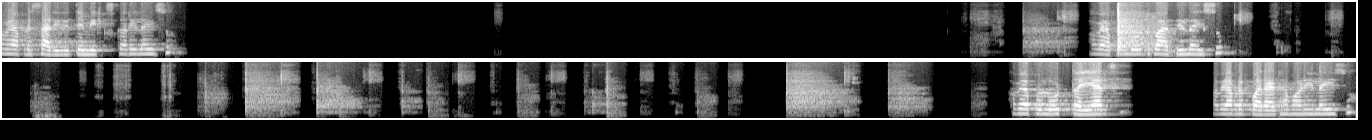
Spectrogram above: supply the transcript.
હવે આપણે સારી રીતે મિક્સ કરી લઈશું. હવે આપણે લોટ બાંધી લઈશું. હવે આપણો લોટ તૈયાર છે. હવે આપણે પરાઠા વણી લઈશું.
